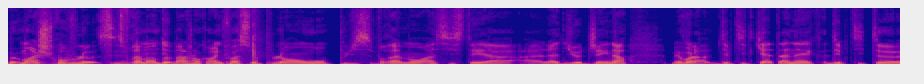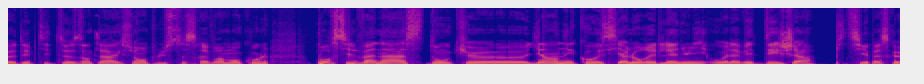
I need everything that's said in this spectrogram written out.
moi je trouve le c'est vraiment dommage encore une fois ce plan où on puisse vraiment assister à, l'adieu de Jaina mais voilà des petites quêtes annexes des petites euh, des petites interactions en plus ce serait vraiment cool pour Sylvanas donc il y a un écho aussi à l'orée de la nuit où elle avait déjà pitié parce que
